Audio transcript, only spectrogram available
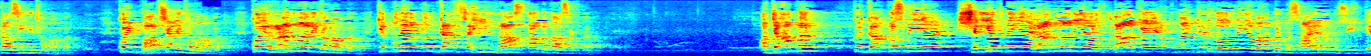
قاضی نہیں تھا وہاں پر، کوئی بادشاہ نہیں تھا وہاں پر، کوئی رانوا نہیں تھا وہاں پر کہ انہیں ان کا صحیح راستہ بتا سکتا۔ اور جہاں پر کوئی کامپس نہیں ہے، شریعت نہیں ہے رانما نہیں ہے اور خدا کے اپوائنٹڈ لوگ نہیں ہیں، وہاں پر مسائل اور مصیبتیں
